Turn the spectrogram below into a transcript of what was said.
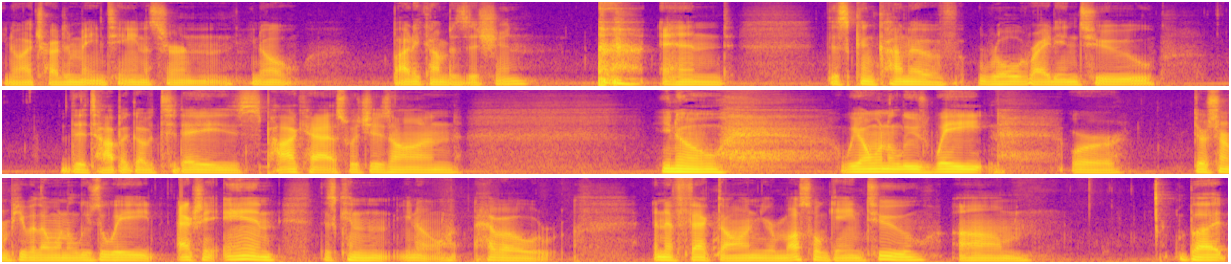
you know I try to maintain a certain you know body composition and this can kind of roll right into the topic of today's podcast, which is on, you know, we all want to lose weight, or there are certain people that want to lose weight. Actually, and this can, you know, have a an effect on your muscle gain too. Um, but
